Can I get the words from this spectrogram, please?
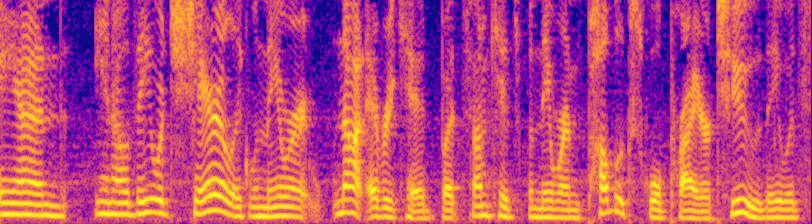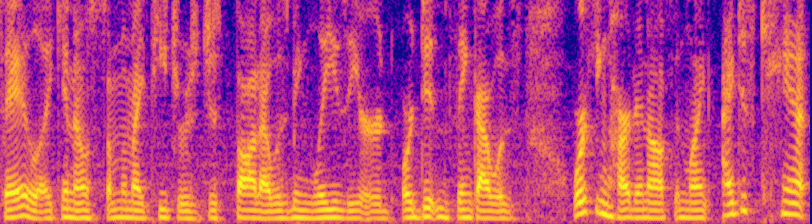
And, you know, they would share, like, when they were, not every kid, but some kids, when they were in public school prior to, they would say, like, you know, some of my teachers just thought I was being lazy or, or didn't think I was working hard enough. And, like, I just can't,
